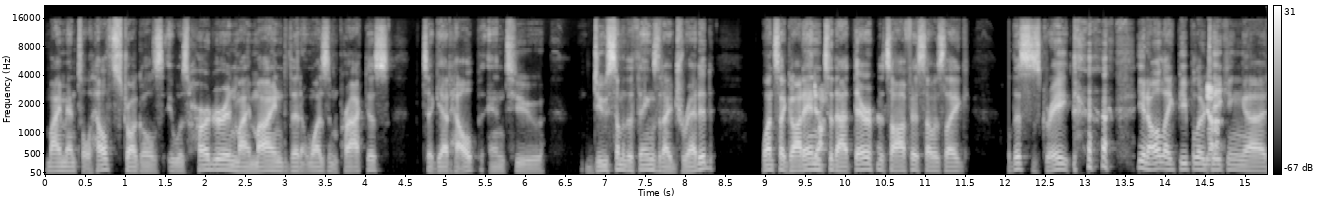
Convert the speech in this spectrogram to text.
my mental health struggles. It was harder in my mind than it was in practice to get help and to do some of the things that I dreaded. Once I got into yeah. that therapist's office, I was like, well, this is great. you know, like people are yeah. taking uh,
